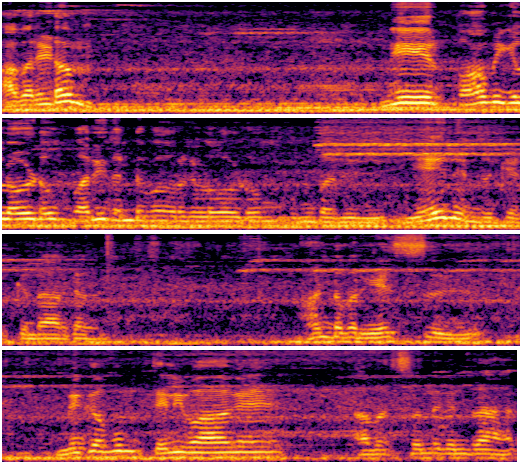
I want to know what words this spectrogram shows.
அவரிடம் நீர் பாவிகளோடும் வரி தண்டுபவர்களோடும் உண்பது ஏன்? என்று கேட்கின்றார்கள். ஆண்டவர் இயேசு மிகவும் தெளிவாக அவர் சொல்லுகின்றார்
